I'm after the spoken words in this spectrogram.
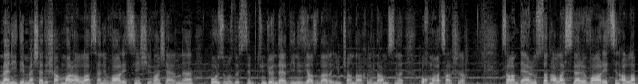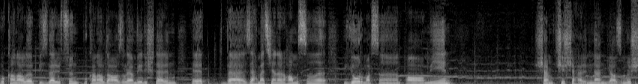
Mən idim Məşədi Şahmar. Allah səni var etsin Şirvan şəhərindən. Borcumuzdur sizin bütün göndərdiyiniz yazıları imkan daxilində hamısını oxumağa çalışırıq. Salam dəyərli ustad, Allah sizləri var etsin. Allah bu kanalı bizlər üçün bu kanalda hazırlayan verilişlərin e, və zəhmət çəkənlərin hamısını yormasın. Amin. Şəmkir şəhərindən yazmış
